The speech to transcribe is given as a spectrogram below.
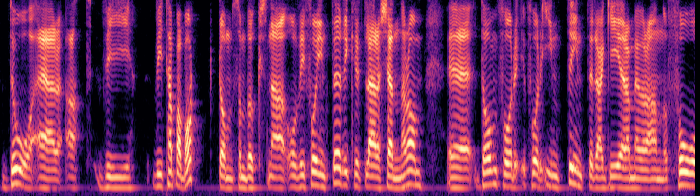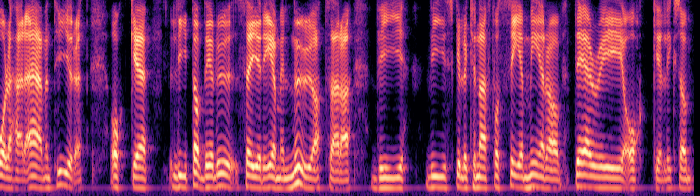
då är att vi, vi tappar bort dem som vuxna och vi får inte riktigt lära känna dem. Eh, de får, får inte interagera med varandra och få det här äventyret. Och eh, lite av det du säger Emil nu att så här, vi vi skulle kunna få se mer av Derry och eh, liksom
